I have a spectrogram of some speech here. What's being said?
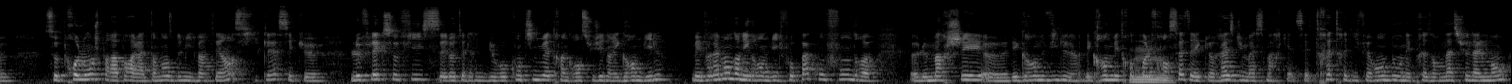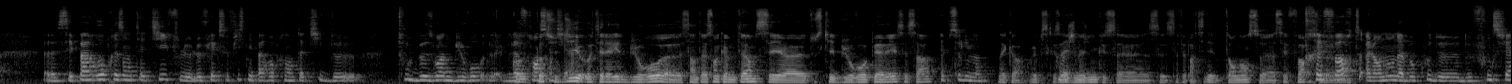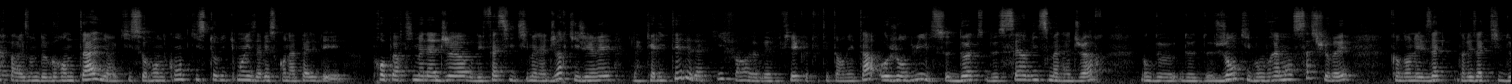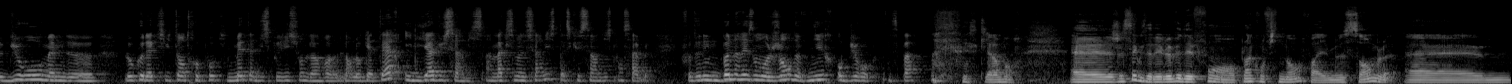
se prolongent par rapport à la tendance 2021. Ce qui est clair, c'est que le flex office et l'hôtellerie de bureau continuent à être un grand sujet dans les grandes villes, mais vraiment dans les grandes villes. Il ne faut pas confondre euh, le marché euh, des grandes villes, des grandes métropoles mmh. françaises avec le reste du mass market. C'est très très différent. Nous, on est présent nationalement. Euh, c'est pas représentatif. Le, flex office n'est pas représentatif de, tout le besoin de bureau de la France. Quand tu dis hôtellerie de bureau, c'est intéressant comme terme, c'est tout ce qui est bureau opéré, c'est ça? Absolument. D'accord, oui, parce que ça, j'imagine que ça, ça, fait partie des tendances assez fortes. Très fortes. Alors nous, on a beaucoup de, de, foncières, par exemple, de grande taille, qui se rendent compte qu'historiquement, ils avaient ce qu'on appelle des property managers ou des facility managers qui géraient la qualité des actifs, hein, vérifier que tout est en état. Aujourd'hui, ils se dotent de service managers, donc de, gens qui vont vraiment s'assurer quand dans les, actifs de bureaux, même de locaux d'activité entrepôts qu'ils mettent à disposition de leurs locataires, il y a du service, un maximum de service parce que c'est indispensable. Il faut donner une bonne raison aux gens de venir au bureau, n'est-ce pas? Clairement. Euh, je sais que vous avez levé des fonds en plein confinement, enfin il me semble. Euh,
